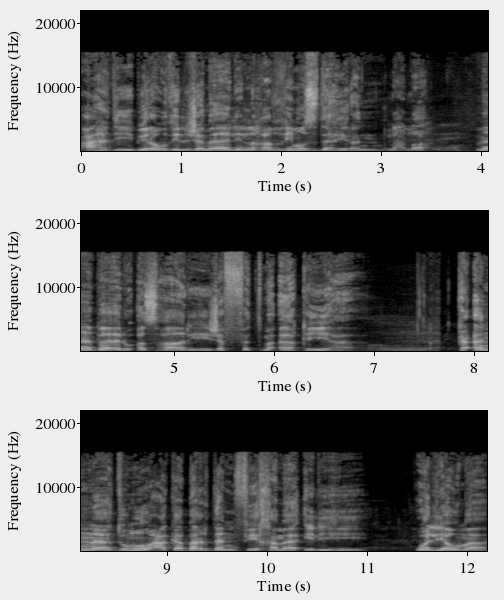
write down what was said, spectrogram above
عهدي بروض الجمال الغض مزدهرا. الله الله. ما بال أزهاره جفت مآقيها؟ كأن دموعك بردا في خمائله واليوم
